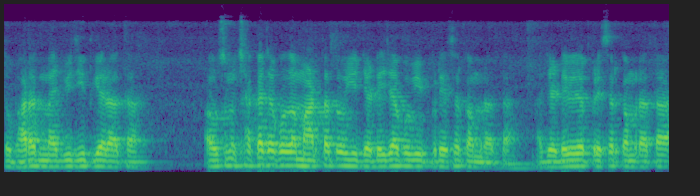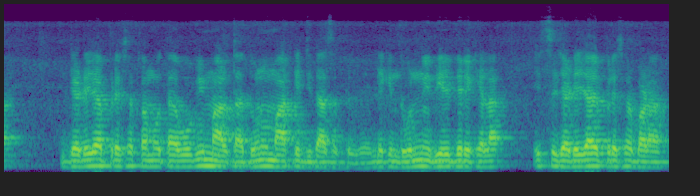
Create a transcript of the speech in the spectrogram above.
तो भारत मैच भी जीत गया रहता। और उसमें छक्का चौका अगर मारता तो ये जडेजा को भी प्रेशर कम रहता। जडेजा प्रेशर कम रहता जडेजा प्रेशर कम होता है, वो भी मारता दोनों मार के जिता सकते थे, लेकिन धोनी ने धीरे धीरे खेला। इससे जडेजा भी प्रेशर बढ़ा।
